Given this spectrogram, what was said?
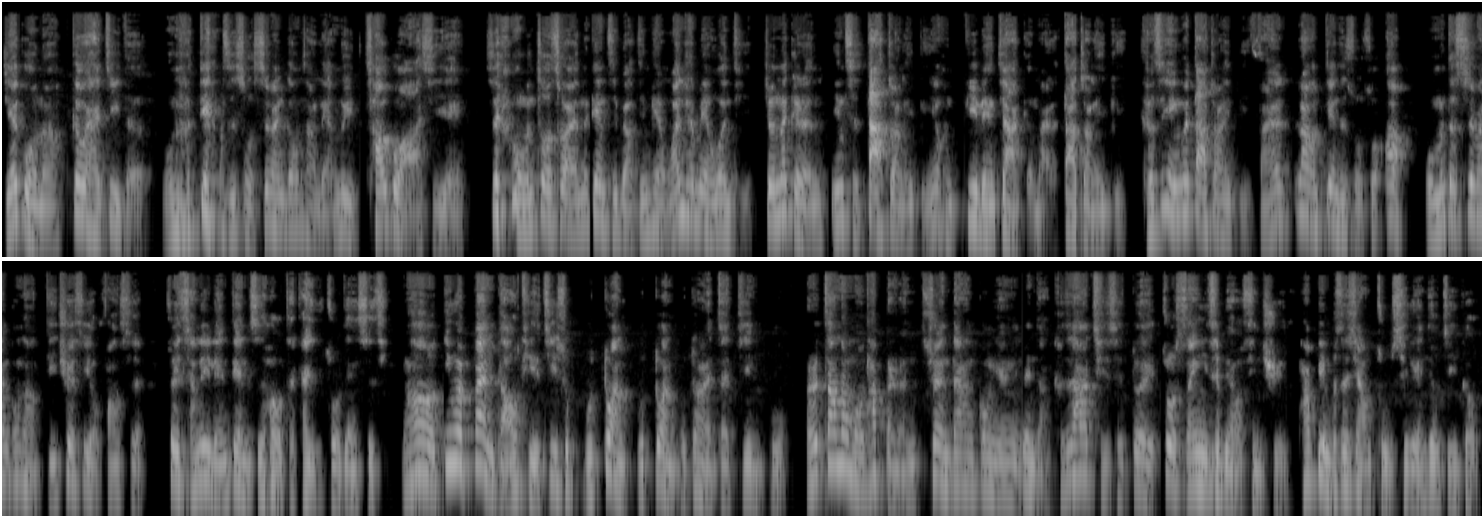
结果呢，各位还记得我们的 电子所示范工厂良率超过 RCA。所以我们做出来的电子表晶片完全没有问题，就那个人因此大赚了一笔，用很低廉的价格买了，大赚了一笔。可是也因为大赚了一笔，反而让电子所说啊，我们的示范工厂的确是有方式。所以成立联电之后，才开始做这件事情。然后因为半导体的技术不断、不断、不断的在进步，而张忠谋他本人虽然担任工研院院长，可是他其实对做生意是比较有兴趣的。他并不是想主持研究机构。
